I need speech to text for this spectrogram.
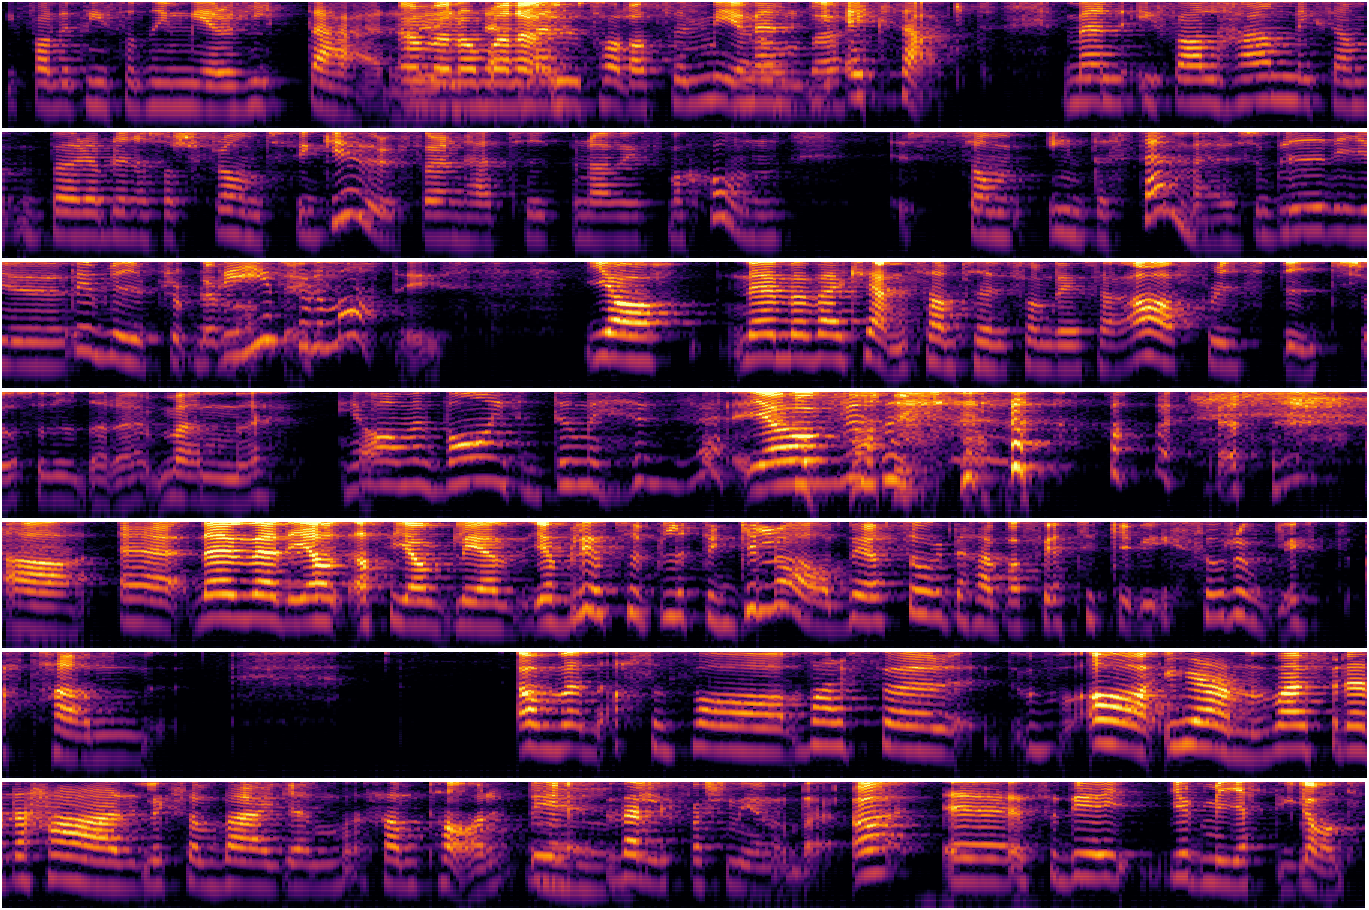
ifall det finns något mer att hitta här. Ja men om inte. man har Men- uttalat sig mer men, om det. Exakt. Men ifall han liksom börjar bli någon sorts frontfigur för den här typen av information som inte stämmer så blir det ju... Det blir ju det är problematiskt. ju problematiskt. Ja, nej men verkligen. Samtidigt som det är så här, ah, free speech och så vidare. Men Ja, men var inte dum i huvudet. ja, precis. Ja, Eh, nej men jag, alltså jag, blev, jag blev typ lite glad när jag såg det här bara för jag tycker det är så roligt att han... Ja men alltså vad, varför, ja igen, varför är det här liksom vägen han tar? Det är väldigt fascinerande. Ja, eh, så det gjorde mig jätteglad.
